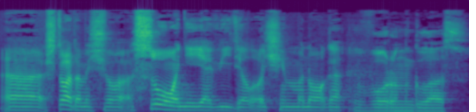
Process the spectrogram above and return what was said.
э, что там еще, Sony я видел очень много. «Ворон глаз».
